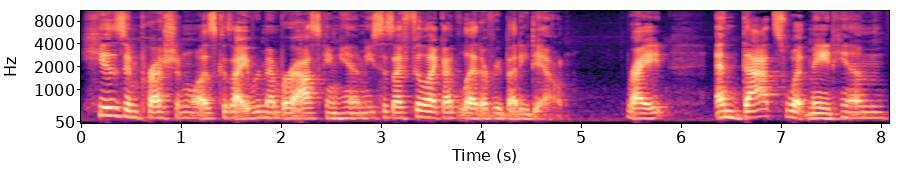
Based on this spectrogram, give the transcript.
his impression was because I remember asking him he says I feel like I've let everybody down right? And that's what made him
